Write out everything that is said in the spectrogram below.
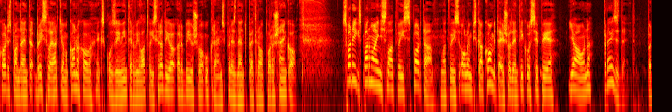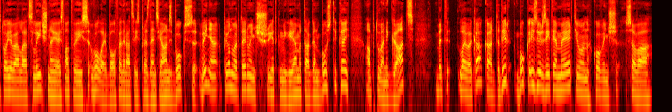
korespondenta Briselē Arķoma Konohova ekskluzīvu interviju Latvijas radio ar bijušo Ukrainas prezidentu Petro Porošenko. Svarīgas pārmaiņas Latvijas sportā. Latvijas Olimpiskā komiteja šodien tikusi pie jauna prezidenta. Par to ievēlēts līdzinājais Latvijas volejbola federācijas prezidents Jānis Buks. Viņa pilnvaru termiņš ietekmīgajā amatā gan būs tikai aptuveni gads, Bet, lai vai kā, kāda tad ir Buka izvirzītie mērķi un ko viņš savā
